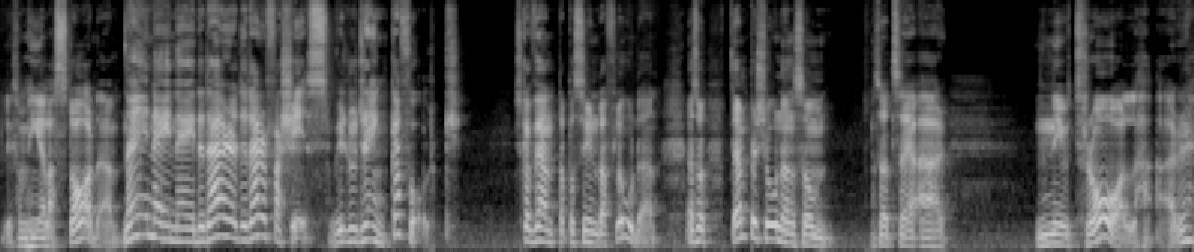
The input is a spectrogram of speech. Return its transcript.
liksom hela staden. Nej, nej, nej, det där, det där är fascism. Vill du dränka folk? Ska vänta på syndafloden. Alltså, den personen som så att säga är neutral här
